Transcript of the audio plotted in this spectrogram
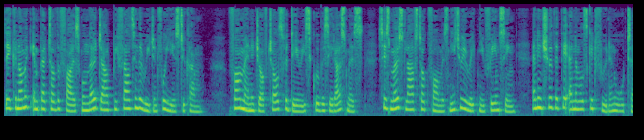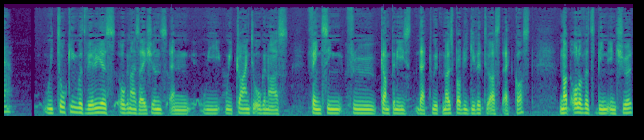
The economic impact of the fires will no doubt be felt in the region for years to come. Farm manager of Charles Dairies, Kobus Erasmus, says most livestock farmers need to erect new fencing and ensure that their animals get food and water we're talking with various organizations and we we're trying to organize fencing through companies that would most probably give it to us at cost. Not all of it's been insured,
